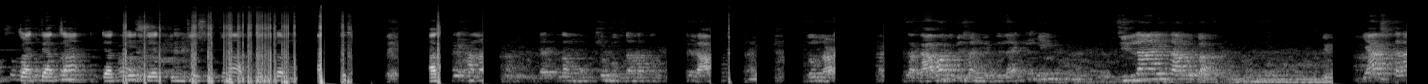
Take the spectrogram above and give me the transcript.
असं माझं त्याचा मत आहे. त्याची ते तुमची सूचना अत्यंत त्यातला मुख्य मुद्दा हा तो गाभा जो लढा त्याचा गाभा तुम्ही सांगितलेला आहे की ही जिल्हा आणि तालुका या स्तरावरची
